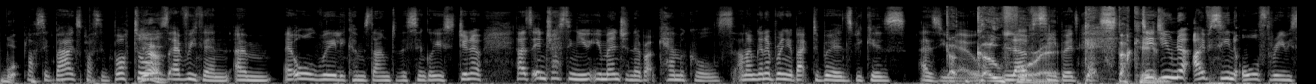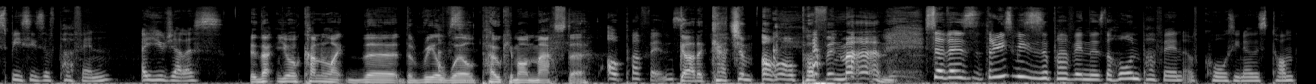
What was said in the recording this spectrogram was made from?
what? Plastic bags, plastic bottles, Yeah. everything. Um, it all really comes down to the single use. Do you know that's interesting? You you mentioned there about chemicals, and I'm going to bring it back to birds because, as you Go- know, go love it. seabirds. Get stuck in. Did you know? I've seen all three species of puffin. Are you jealous? That you're kind of like the the real world Pokemon master. Oh, puffins. Gotta catch 'em all, Puffin Man. So there's three species of puffin. There's the horn puffin, of course, you know this, Tom.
